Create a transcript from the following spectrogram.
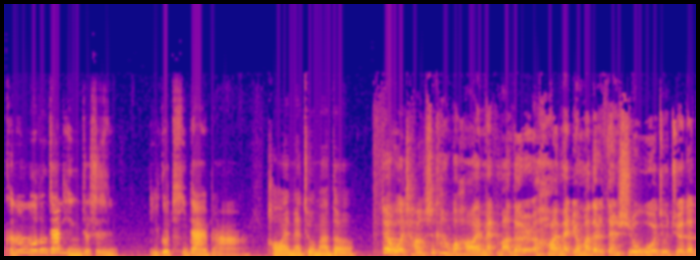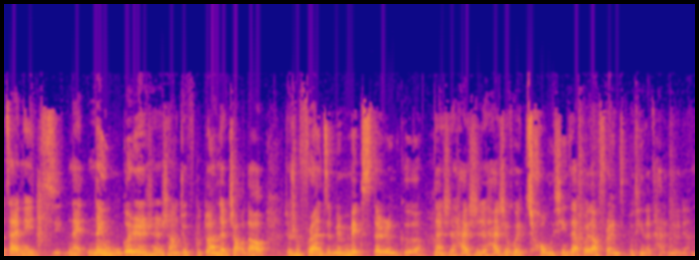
可能摩登家庭就是一个替代吧。How I Met Your Mother。对，我尝试看过《How I Met Mother》，《How I Met Your Mother》，但是我就觉得在那几那那五个人身上，就不断的找到就是《Friends》里面 mix 的人格，但是还是还是会重新再回到《Friends》，不停的看，就这样子。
